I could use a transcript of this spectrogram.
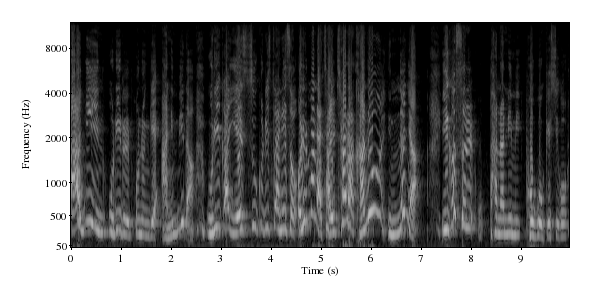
악인 우리를 보는 게 아닙니다. 우리가 예수 그리스도 안에서 얼마나 잘 자라가는 있느냐 이것을 하나님이 보고 계시고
